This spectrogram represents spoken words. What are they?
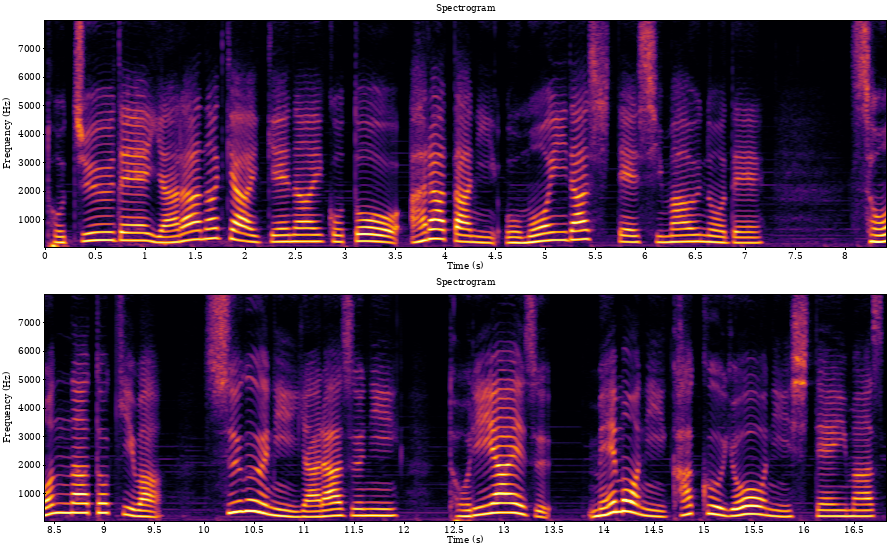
途中でやらなきゃいけないことを新たに思い出してしまうので、そんな時はすぐにやらずに、とりあえずメモに書くようにしています。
